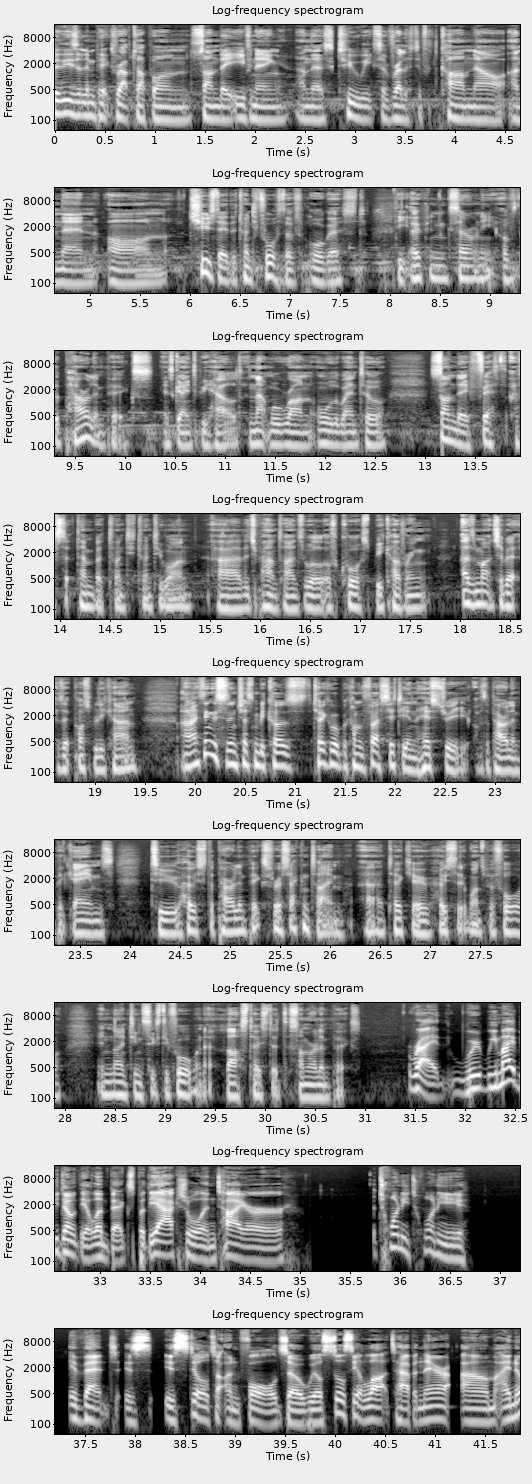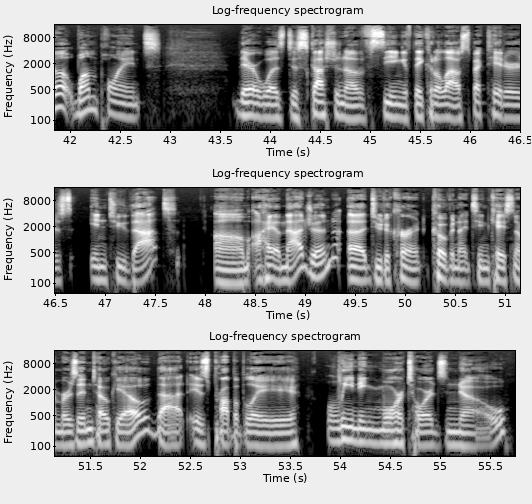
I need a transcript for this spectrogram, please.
So these Olympics wrapped up on Sunday evening, and there's two weeks of relative calm now. And then on Tuesday, the 24th of August, the opening ceremony of the Paralympics is going to be held, and that will run all the way until Sunday, 5th of September 2021. Uh, the Japan Times will, of course, be covering as much of it as it possibly can. And I think this is interesting because Tokyo will become the first city in the history of the Paralympic Games to host the Paralympics for a second time. Uh, Tokyo hosted it once before in 1964 when it last hosted the Summer Olympics. Right. we we might be done with the Olympics, but the actual entire 2020 event is is still to unfold. So we'll still see a lot to happen there. Um, I know at one point there was discussion of seeing if they could allow spectators into that. Um, I imagine, uh, due to current COVID 19 case numbers in Tokyo, that is probably leaning more towards no.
